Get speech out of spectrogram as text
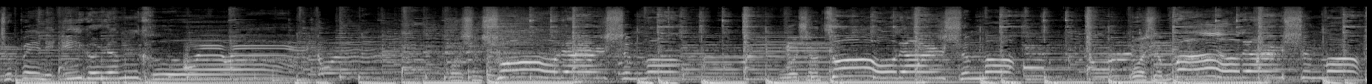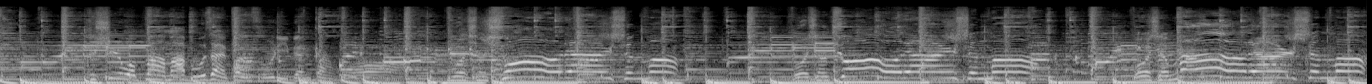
就被你一个人喝。我想说点什么，我想做点什么，我想骂点什么，可是我爸妈不在官府里边干活。我想说点什么。我想做点什么，我想骂点什么，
